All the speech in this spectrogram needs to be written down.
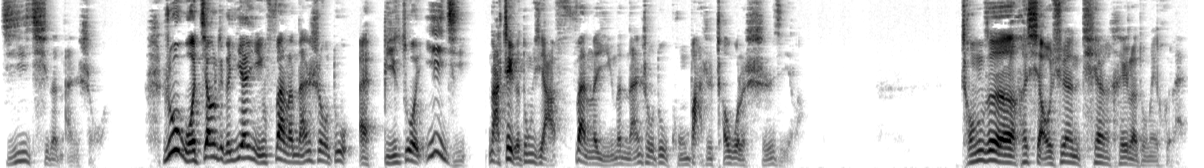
极其的难受啊！如果将这个烟瘾犯了难受度，哎，比作一级。那这个东西啊，犯了瘾的难受度恐怕是超过了十级了。虫子和小轩天黑了都没回来，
